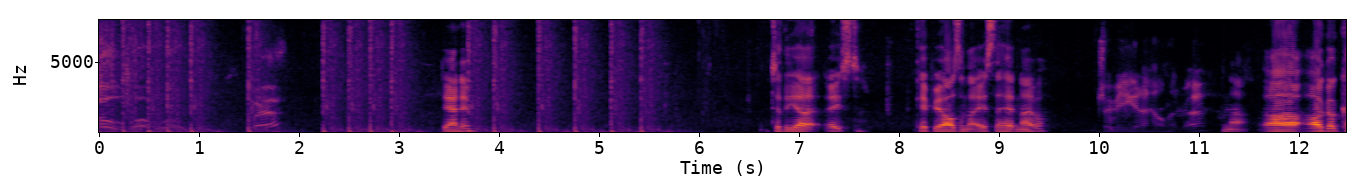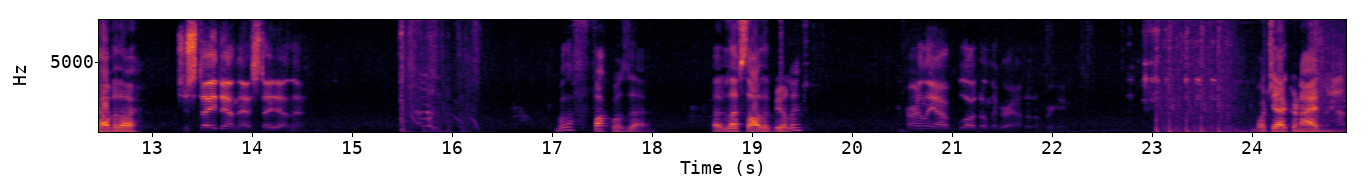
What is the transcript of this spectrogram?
Oh, whoa, whoa. Where? Down him. To the uh, east. Keep your eyes on the east, they're heading over. Drooby, you got a helmet, bro? Nah. Uh, I got cover though. Just stay down there, stay down there. Where the fuck was that? Uh, left side of the building? Apparently I have blood on the ground and I'm bringing... Watch out, grenade. Yeah.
